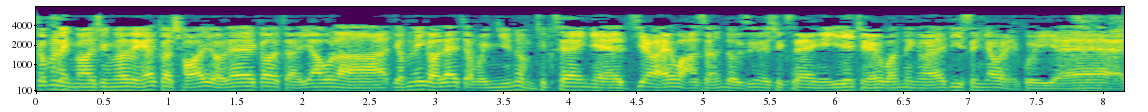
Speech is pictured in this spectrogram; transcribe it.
咁另外仲有另一個坐喺度咧，嗰、個就係優啦。咁呢個咧就永遠都唔出聲嘅，只有喺幻想度先會出聲嘅，而且仲要揾另外一啲聲優嚟配嘅。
